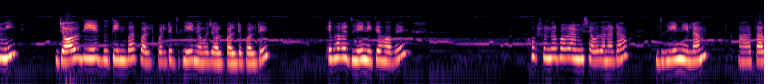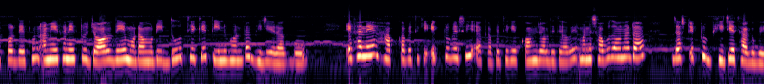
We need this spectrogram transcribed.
আমি জল দিয়ে দু তিনবার পাল্টে পাল্টে ধুয়ে নেব, জল পাল্টে পাল্টে। এভাবে ধুয়ে নিতে হবে। খুব সুন্দরভাবে আমি সাবুদানাটা ধুয়ে নিলাম। আর তারপর দেখুন, আমি এখানে একটু জল দিয়ে মোটামুটি দু থেকে তিন ঘণ্টা ভিজিয়ে রাখব। এখানে হাফ কাপে থেকে একটু বেশি, এক কাপে থেকে কম জল দিতে হবে। মানে সাবুদানাটা জাস্ট একটু ভিজে থাকবে,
